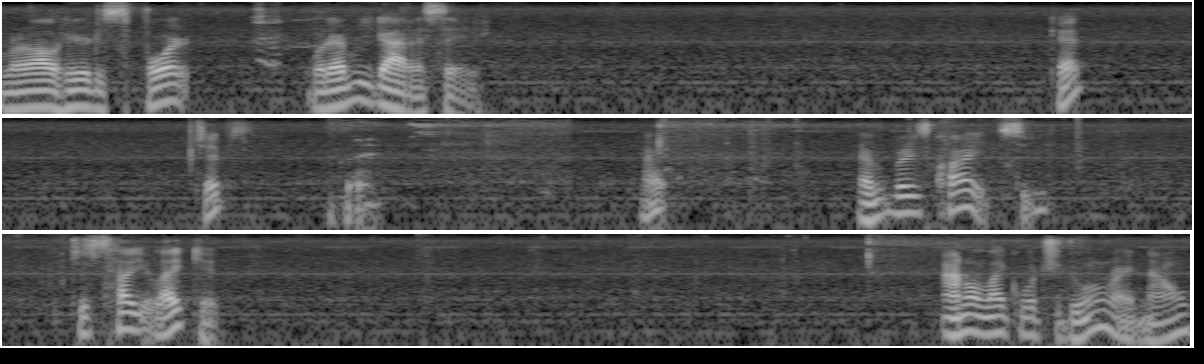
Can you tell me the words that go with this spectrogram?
We're all here to support. Whatever you gotta say. Okay? Chibs? Okay. Everybody's quiet. See. Just how you like it. I don't like what you're doing right now.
